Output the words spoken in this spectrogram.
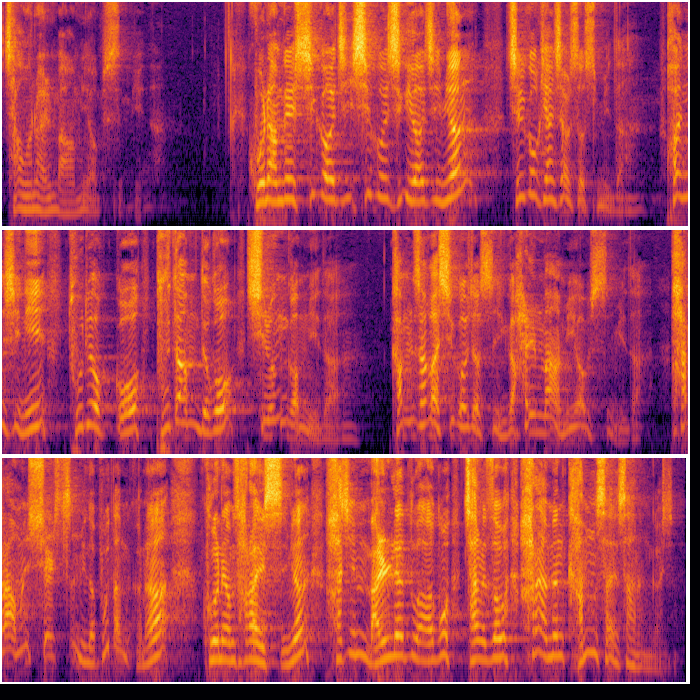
자원할 마음이 없습니다. 구원의 감격이 식어지, 식어지면 즐겁게 헌신할 수 없습니다. 헌신이 두렵고 부담되고 싫은 겁니다. 감사가 식어졌으니까 할 마음이 없습니다. 하라면 싫습니다. 부담. 그러나 구원에 살아있으면 하지 말래도 하고 잘해서 하라면 감사해서 하는 것입니다.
